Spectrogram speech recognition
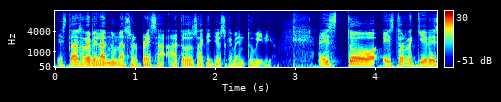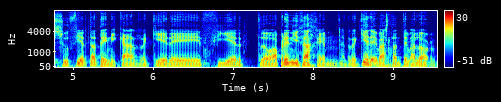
Estás revelando una sorpresa a todos aquellos que ven tu vídeo. Esto, esto requiere su cierta técnica, requiere cierto aprendizaje, requiere bastante valor,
